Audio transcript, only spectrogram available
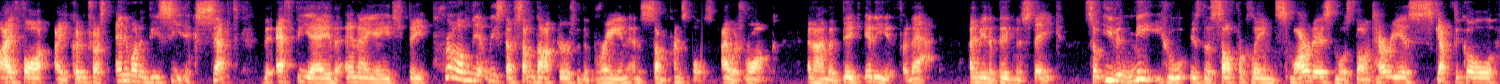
I thought I couldn't trust anyone in DC except the FDA, the NIH. They probably at least have some doctors with a brain and some principles. I was wrong, and I'm a big idiot for that. I made a big mistake. So even me, who is the self-proclaimed smartest, most voluntarious, skeptical,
